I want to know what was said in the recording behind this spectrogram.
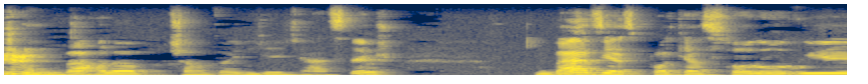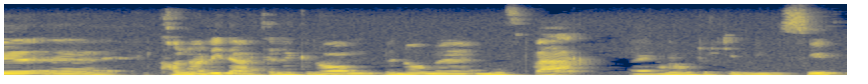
و حالا شبکه های دیگه که هستش. بعضی از پادکست ها رو روی کانالی در تلگرام به نام مفبر دقیقا همونطور که بنویسید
